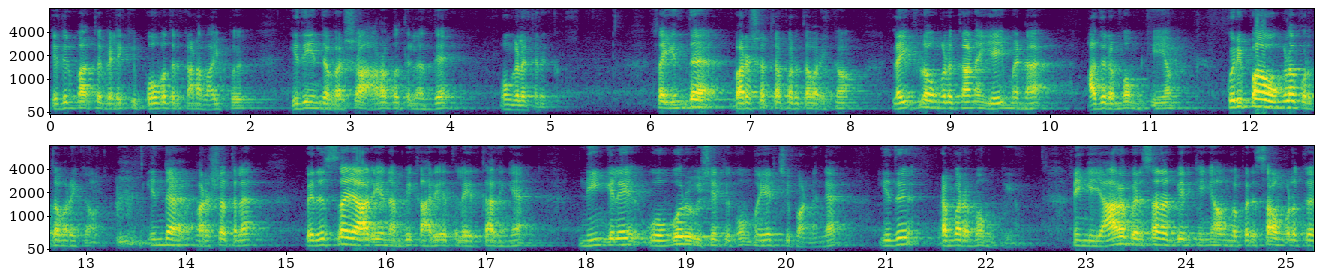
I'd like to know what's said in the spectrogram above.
எதிர்பார்த்த விலைக்கு போவதற்கான வாய்ப்பு இது இந்த வருஷம் ஆரம்பத்திலேருந்தே உங்களுக்கு இருக்குது ஸோ இந்த வருஷத்தை பொறுத்த வரைக்கும் லைஃப்பில் உங்களுக்கான எய்ம் என்ன? அது ரொம்ப முக்கியம். குறிப்பாக உங்களை பொறுத்த வரைக்கும் இந்த வருஷத்தில் பெருசாக யாரையும் நம்பி காரியத்தில் இருக்காதீங்க. நீங்களே ஒவ்வொரு விஷயத்துக்கும் முயற்சி பண்ணுங்கள் இது ரொம்ப ரொம்ப முக்கியம். நீங்கள் யாரை பெருசாக நம்பியிருக்கீங்க அவங்க பெருசாக உங்களுக்கு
